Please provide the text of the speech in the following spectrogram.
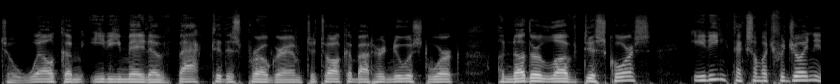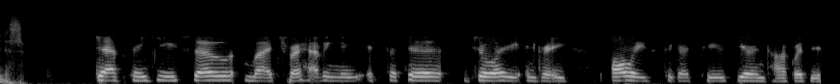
to welcome Edie Meidav back to this program to talk about her newest work, Another Love Discourse. Edie, thanks so much for joining us. Jeff, thank you so much for having me. It's such a joy and grace always to get to hear and talk with you.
